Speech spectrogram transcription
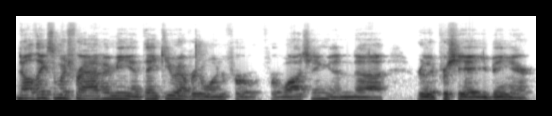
No, thanks so much for having me, and thank you everyone for for watching, and uh, really appreciate you being here.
